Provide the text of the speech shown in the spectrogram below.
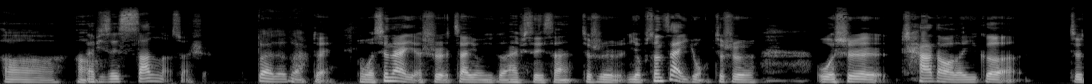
啊，IPC 三了算是。对对对对，我现在也是在用一个 IPC 三，就是也不算在用，就是我是插到了一个就。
